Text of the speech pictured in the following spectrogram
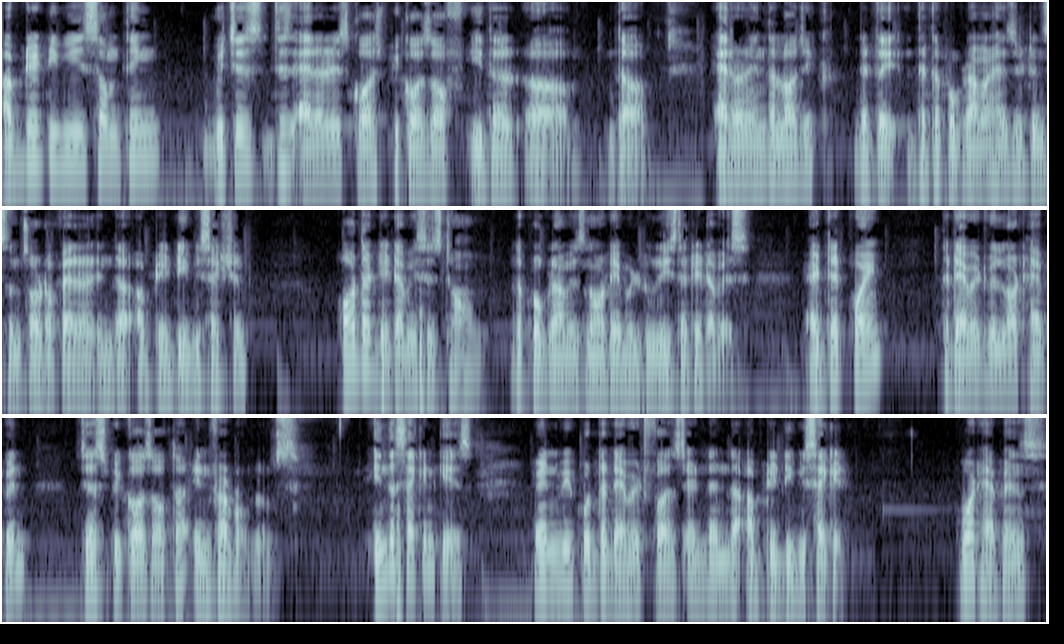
Update db is something which is this error is caused because of either uh, the error in the logic that the that the programmer has written some sort of error in the update db section or the database is down. The program is not able to reach the database. At that point the debit will not happen just because of the infra problems. In the second case when we put the debit first and then the update db second what happens?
